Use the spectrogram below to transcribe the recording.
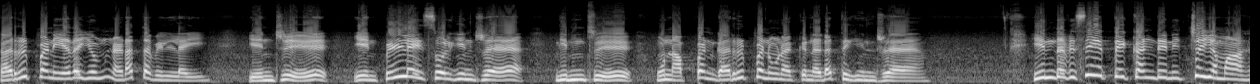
கருப்பன் எதையும் நடத்தவில்லை என்று என் பிள்ளை சொல்கின்ற இன்று உன் அப்பன் கருப்பன் உனக்கு நடத்துகின்ற இந்த விஷயத்தை கண்டு நிச்சயமாக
